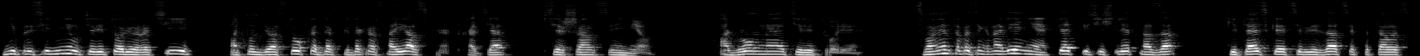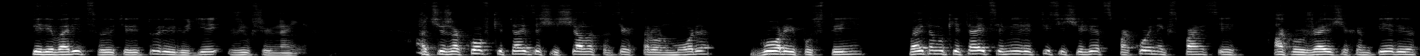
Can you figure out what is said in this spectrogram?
не присоединил территорию России от Владивостока до, до Красноярска, хотя все шансы имел? Огромная территория. С момента возникновения 5000 лет назад китайская цивилизация пыталась переварить свою территорию людей, живших на них. От чужаков Китай защищала со всех сторон моря, горы и пустыни, поэтому китайцы имели тысячи лет спокойной экспансии окружающих империю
